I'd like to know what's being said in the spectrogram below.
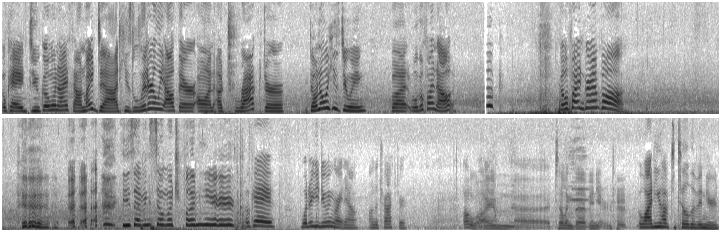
Okay, Duco and I found my dad. He's literally out there on a tractor. Don't know what he's doing, but we'll go find out. Duke, go find Grandpa. he's having so much fun here. Okay, what are you doing right now on the tractor? Oh, I am uh, tilling the vineyard Why do you have to till the vineyard?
